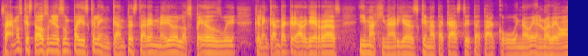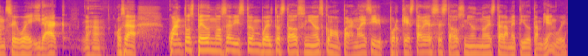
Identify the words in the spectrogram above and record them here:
sabemos que Estados Unidos es un país que le encanta estar en medio de los pedos, güey. Que le encanta crear guerras imaginarias, que me atacaste, te ataco, güey. El 9-11, güey. Irak. Ajá. O sea, ¿cuántos pedos no se ha visto envuelto Estados Unidos como para no decir por qué esta vez Estados Unidos no estará metido también, güey?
